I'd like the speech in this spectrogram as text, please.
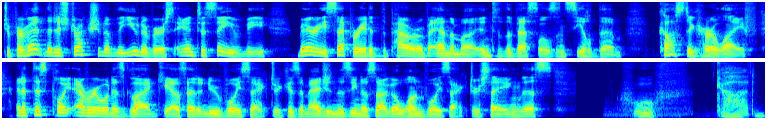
To prevent the destruction of the universe and to save me, Mary separated the power of anima into the vessels and sealed them, costing her life. And at this point, everyone is glad Chaos had a new voice actor, because imagine the Xenosaga 1 voice actor saying this. Oof. God.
